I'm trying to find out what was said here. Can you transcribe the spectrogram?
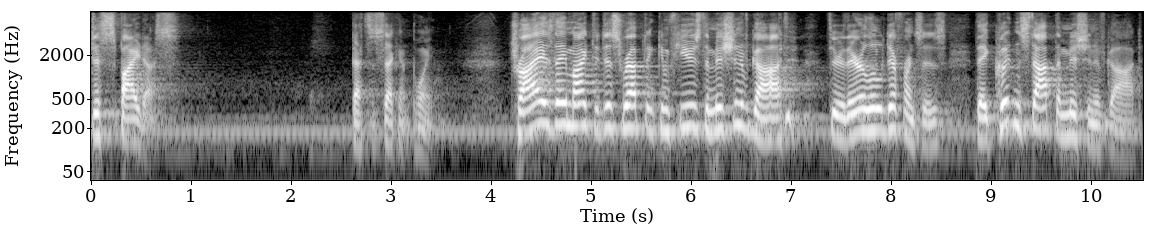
despite us. That's the second point. Try as they might to disrupt and confuse the mission of God through their little differences, they couldn't stop the mission of God.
